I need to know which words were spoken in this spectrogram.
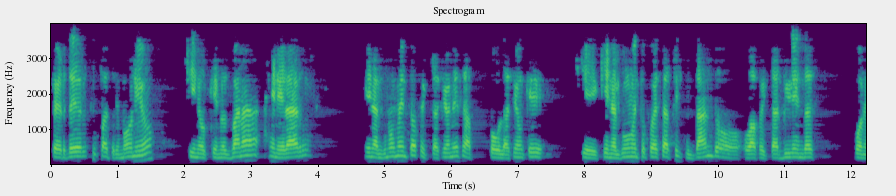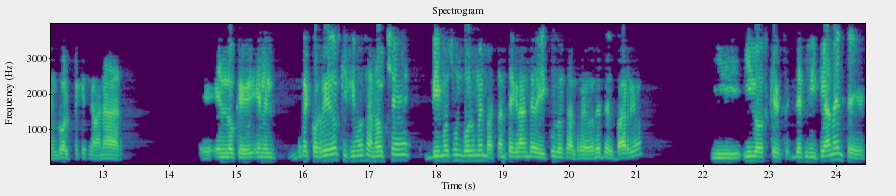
perder su patrimonio, sino que nos van a generar en algún momento afectaciones a población que, que, que en algún momento puede estar circundando o, afectar viviendas con el golpe que se van a dar. Eh, en lo que, en el recorrido que hicimos anoche, vimos un volumen bastante grande de vehículos alrededor del barrio y, y los que definitivamente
